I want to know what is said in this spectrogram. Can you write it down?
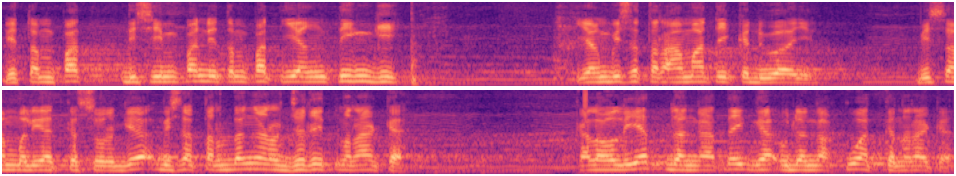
Di tempat disimpan di tempat yang tinggi, yang bisa teramati keduanya. Bisa melihat ke surga, bisa terdengar jerit neraka. Kalau lihat udah nggak tega, udah nggak kuat ke neraka.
